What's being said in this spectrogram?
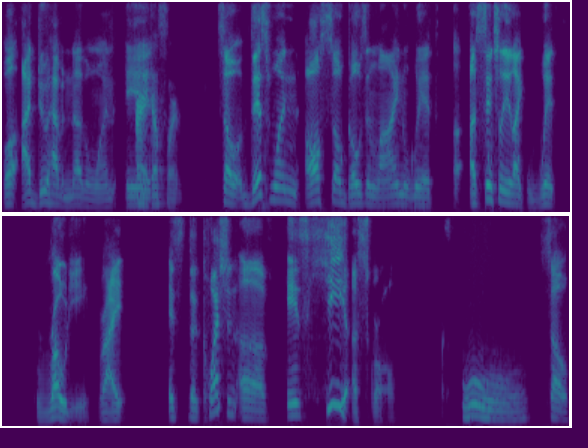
Well, I do have another one. All right, go for it. So this one also goes in line with uh, essentially like with Rhodey, right? It's the question of is he a Skrull? Ooh. So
